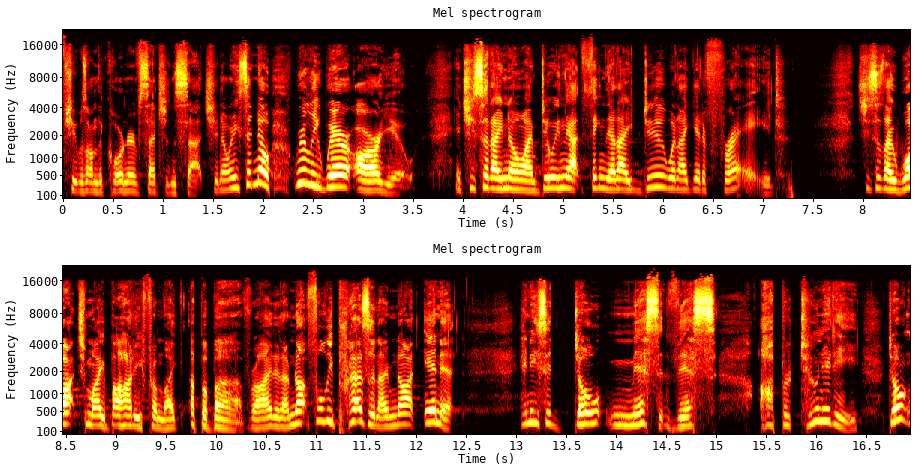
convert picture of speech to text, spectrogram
She was on the corner of such and such, you know. And he said, No, really, where are you? And she said, I know, I'm doing that thing that I do when I get afraid. She says, I watch my body from like up above, right? And I'm not fully present, I'm not in it. And he said, Don't miss this opportunity. Don't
